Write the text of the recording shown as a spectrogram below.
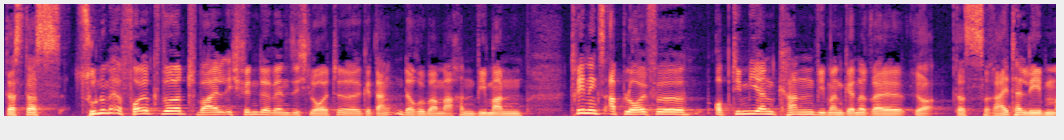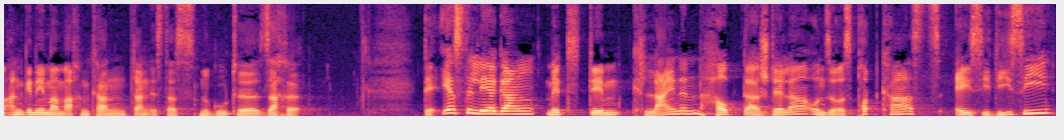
dass das zu einem Erfolg wird, weil ich finde, wenn sich Leute Gedanken darüber machen, wie man Trainingsabläufe optimieren kann, wie man generell ja, das Reiterleben angenehmer machen kann, dann ist das eine gute Sache. Der erste Lehrgang mit dem kleinen Hauptdarsteller unseres Podcasts ACDC.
